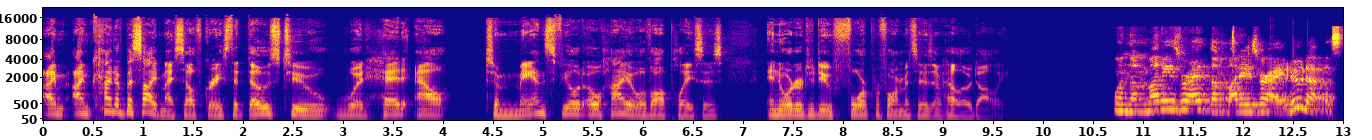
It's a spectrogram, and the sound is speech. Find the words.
I'm, I'm kind of beside myself, Grace, that those two would head out to Mansfield, Ohio, of all places, in order to do four performances of Hello Dolly? When the money's right, the money's right. Who knows?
